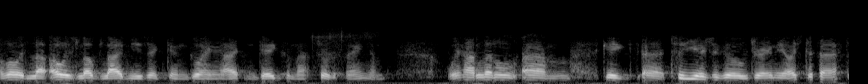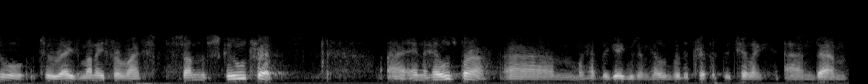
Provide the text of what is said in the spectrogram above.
I've always lo- always loved live music and going out and gigs and that sort of thing. And we had a little um, gig uh, two years ago during the Oyster Festival to raise money for my son's school trip uh, in Hillsborough. Um, we had the gig was in Hillsborough, the trip was to Chile, and um,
